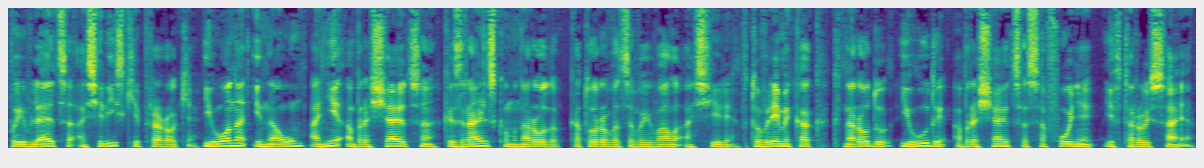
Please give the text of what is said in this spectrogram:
появляются ассирийские пророки. Иона и Наум, они обращаются к израильскому народу, которого завоевала Ассирия, в то время как к народу Иуды обращаются Сафония и второй Исаия.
